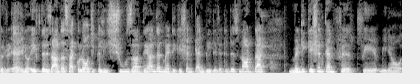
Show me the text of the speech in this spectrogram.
uh, you know if there is other psychological issues are there then medication can be related. It is not that medication can you know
